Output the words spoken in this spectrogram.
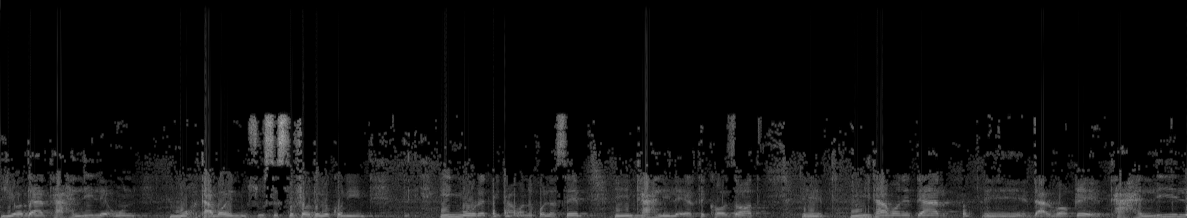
یا در تحلیل اون محتوای نصوص استفاده بکنیم. این مورد می‌توانه خلاصه این تحلیل ارتکازات می‌توانه در در واقع تحلیل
